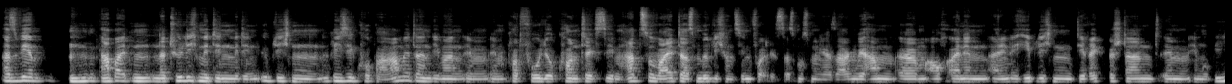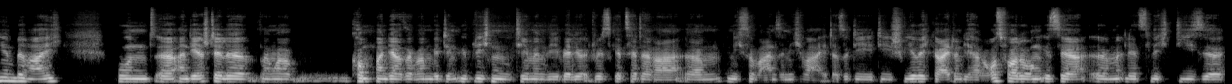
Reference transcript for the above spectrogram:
Also wir arbeiten natürlich mit den, mit den üblichen Risikoparametern, die man im, im Portfolio-Kontext eben hat, soweit das möglich und sinnvoll ist. Das muss man ja sagen. Wir haben ähm, auch einen, einen erheblichen Direktbestand im Immobilienbereich und äh, an der Stelle, sagen wir, kommt man ja sagen wir, mit den üblichen Themen wie Value at Risk etc. Ähm, nicht so wahnsinnig weit. Also die, die Schwierigkeit und die Herausforderung ist ja ähm, letztlich diese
